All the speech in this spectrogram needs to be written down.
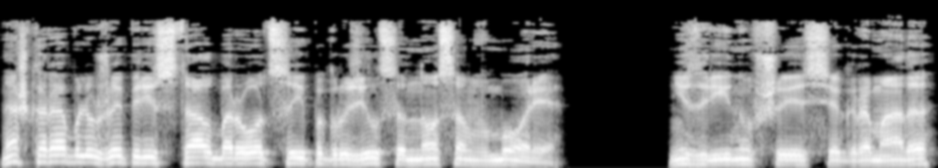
Наш корабль уже перестал бороться и погрузился носом в море. Незринувшаяся громада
